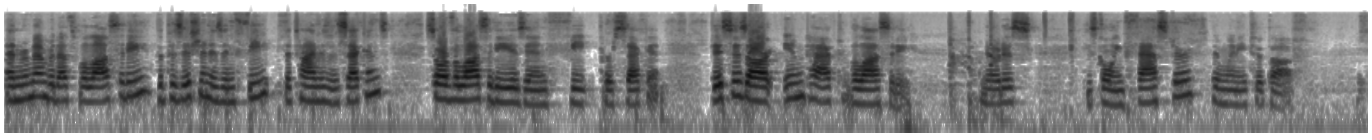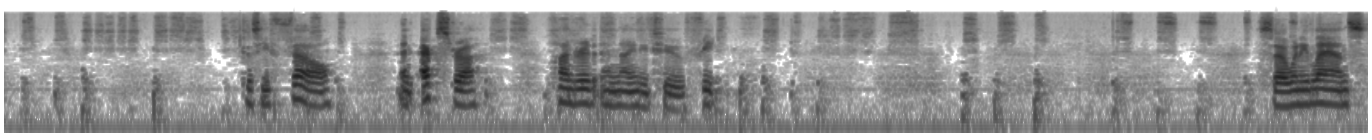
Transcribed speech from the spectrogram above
And remember, that's velocity. The position is in feet, the time is in seconds. So our velocity is in feet per second. This is our impact velocity. Notice He's going faster than when he took off because he fell an extra 192 feet. So when he lands,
